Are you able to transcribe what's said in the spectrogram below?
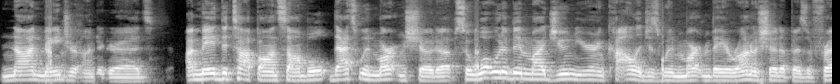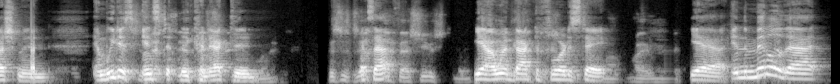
non-major undergrads i made the top ensemble that's when martin showed up so what would have been my junior year in college is when martin Bejarano showed up as a freshman and we just instantly connected this is What's that? FSU. Yeah, I went back to Florida State. Yeah. In the middle of that,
